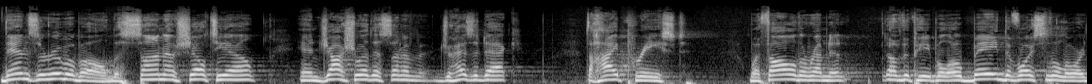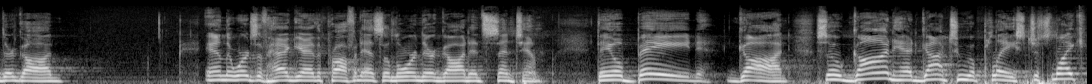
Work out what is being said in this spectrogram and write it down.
Then Zerubbabel, the son of Shealtiel, and Joshua, the son of Jehozadak, the high priest, with all the remnant of the people, obeyed the voice of the Lord their God and the words of Haggai the prophet as the Lord their God had sent him. They obeyed God. So God had got to a place, just like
